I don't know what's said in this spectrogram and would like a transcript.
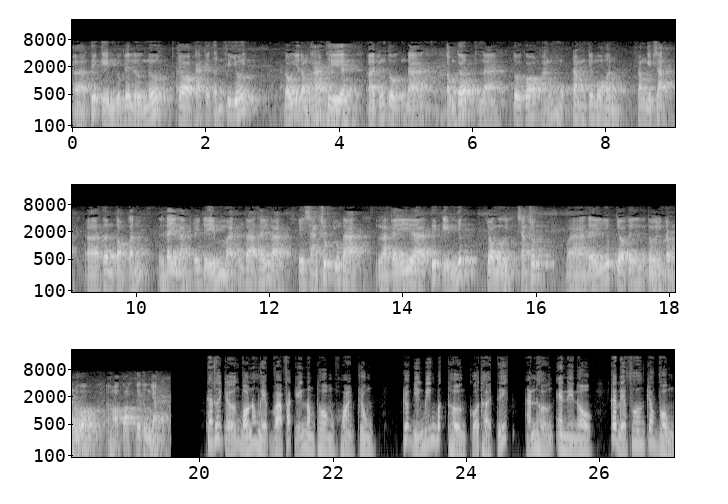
à, tiết kiệm được cái lượng nước cho các cái tỉnh phía dưới. Đối với Đồng Tháp thì à, chúng tôi cũng đã tổng kết là tôi có khoảng 100 cái mô hình nông nghiệp xanh à, trên toàn tỉnh. Thì đây là cái điểm mà chúng ta thấy là cái sản xuất chúng ta là cái à, tiết kiệm nhất cho người sản xuất và để giúp cho cái người trồng lúa họ có cái thu nhập. Theo Thứ trưởng Bộ Nông nghiệp và Phát triển Nông thôn Hoàng Trung, trước diễn biến bất thường của thời tiết ảnh hưởng El Nino, các địa phương trong vùng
